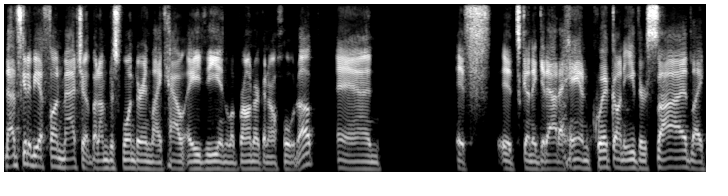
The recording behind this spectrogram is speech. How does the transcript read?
that's going to be a fun matchup. But I'm just wondering like how AD and LeBron are going to hold up, and if it's going to get out of hand quick on either side. Like,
